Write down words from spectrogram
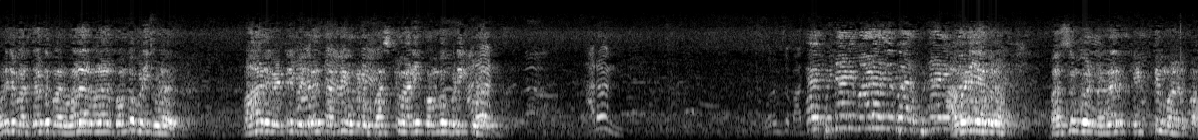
முடிஞ்சு பாரு தொட்டு பாரு. ஒரு ஆள் கொம்ப பிடிக்க கூடாது மாடு வெற்றி பெற்றது தம்பி உங்களுக்கு ஃபர்ஸ்ட் வாணி கொம்ப பிடிக்க கூடாது ஏய், பின்னாடி மாடு வருது பாரு பின்னாடி மாடு. அவனி வருது. அப்புறம். பசும்பொன் நகர் கிட்டு மாடுப்பா.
